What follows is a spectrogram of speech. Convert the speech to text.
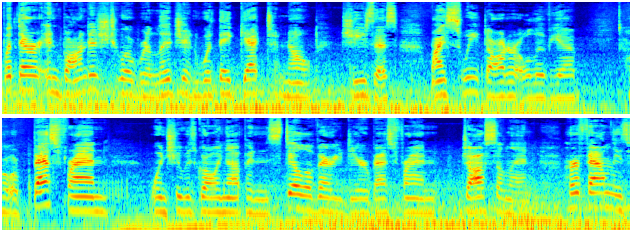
but they're in bondage to a religion. Would they get to know Jesus? My sweet daughter, Olivia, her best friend when she was growing up and still a very dear best friend, Jocelyn, her family's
